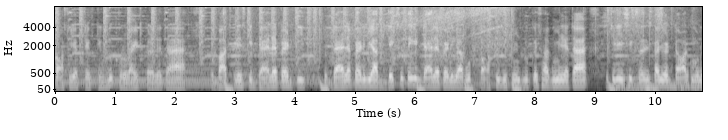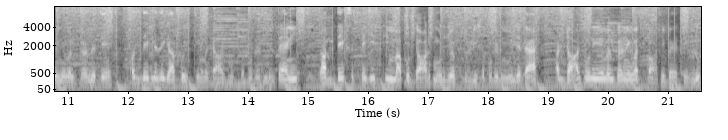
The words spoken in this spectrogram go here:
काफ़ी अट्रैक्टिव लुक प्रोवाइड कर देता है। तो बात करें इसकी डायला पैड की तो डायला पैड भी आप देख सकते हैं कि डायला पैड भी आपको काफ़ी डिफरेंट लुक के साथ मिल जाता है। तो चलिए इसी के साथ इसका जो है डार्क मोड इनेबल कर लेते हैं और देख लेते हैं कि आपको इस थीम में डार्क मोड सपोर्टेड मिलता है नहीं। तो आप देख सकते हैं कि इस थीम में आपको डार्क मोड जो है फुल्ली सपोर्टेड मिल जाता है और डार्क मोड इनेबल करने के बाद काफ़ी बेहतरीन लुक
